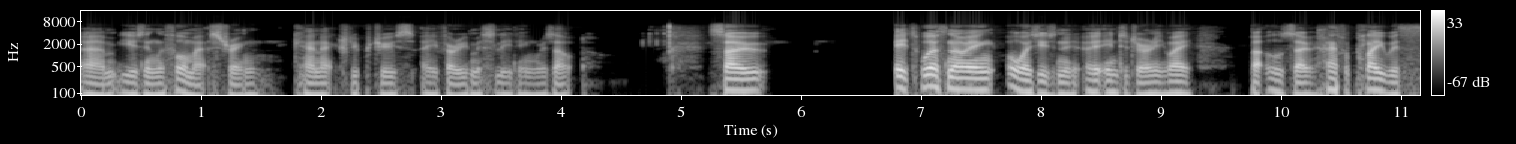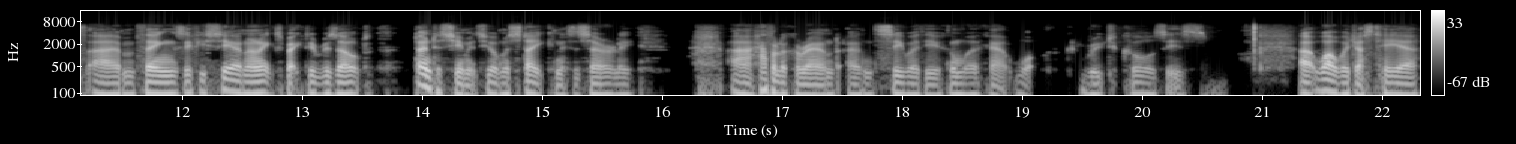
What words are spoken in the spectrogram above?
um, using the format string can actually produce a very misleading result. So it's worth knowing, always use an integer anyway, but also have a play with um, things. If you see an unexpected result, don't assume it's your mistake necessarily. Uh, have a look around and see whether you can work out what root cause is. Uh, while we're just here,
